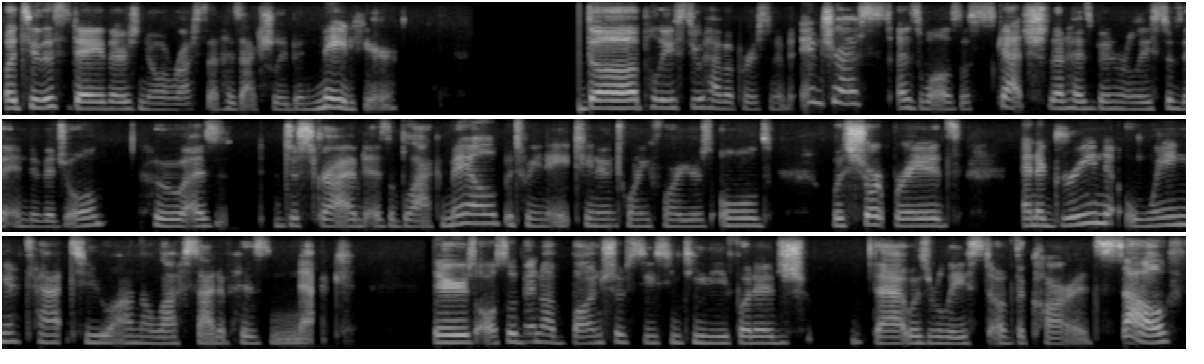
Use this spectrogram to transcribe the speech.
But to this day, there's no arrest that has actually been made here. The police do have a person of interest, as well as a sketch that has been released of the individual, who, as described as a black male between 18 and 24 years old with short braids and a green wing tattoo on the left side of his neck. There's also been a bunch of CCTV footage that was released of the car itself.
